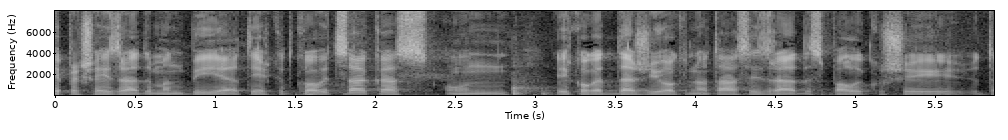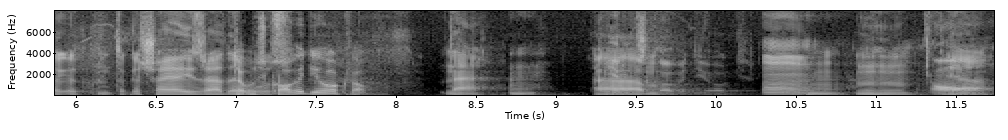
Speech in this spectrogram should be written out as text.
iepriekšējā izrāde man bija tieši, kad Covid sākās, un ir kaut kādi daži joki no tās izrādes palikuši. Tagad, tagad šajā izrādē Tev būs Covid joks vēl. Nē. Mm. Um, mm -hmm, Oh. jā.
